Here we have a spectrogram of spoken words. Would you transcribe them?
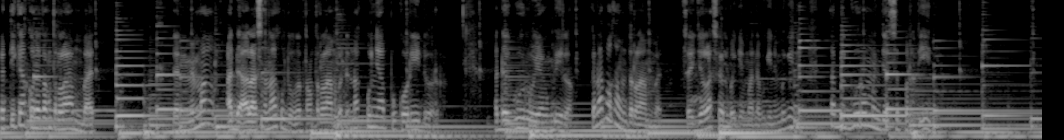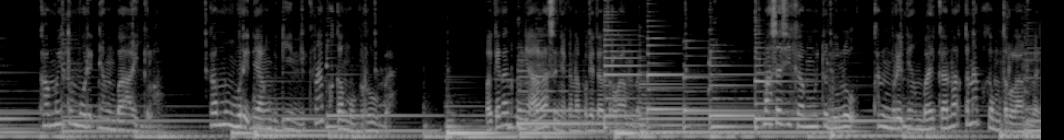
ketika aku datang terlambat dan memang ada alasan aku untuk datang terlambat dan aku nyapu koridor ada guru yang bilang, kenapa kamu terlambat? Saya jelaskan bagaimana begini-begini. Tapi guru menjadi seperti ini. Kamu itu murid yang baik loh. Kamu murid yang begini. Kenapa kamu berubah? Kita punya alasannya kenapa kita terlambat. Masa sih kamu itu dulu kan murid yang baik karena kenapa kamu terlambat?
